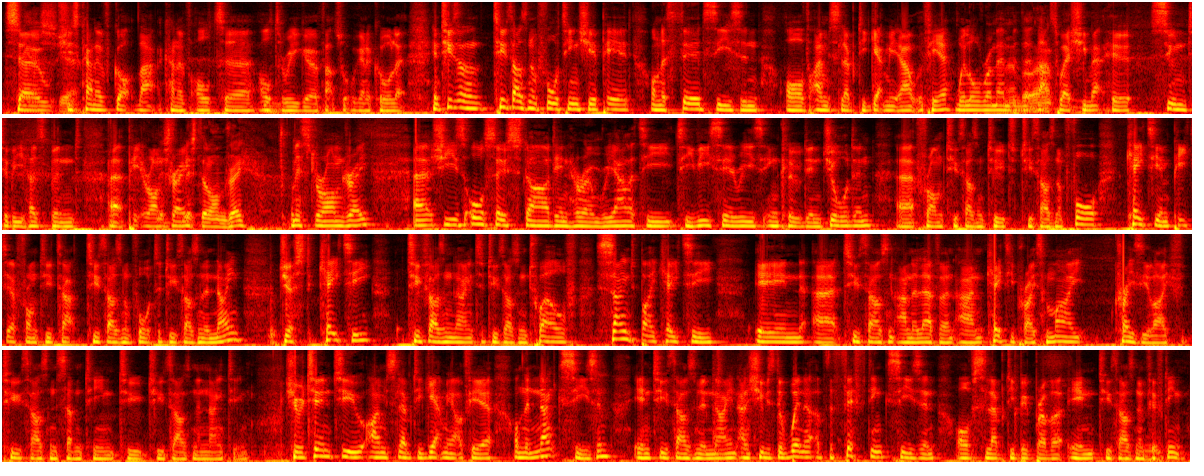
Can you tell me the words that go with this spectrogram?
So Yes, she's yeah. kind of got that kind of alter alter ego, if that's what we're going to call it. In 2000, 2014, she appeared on the third season of I'm a Celebrity, Get Me Out of Here. We'll all remember, Remember that, that. that's where she met her soon-to-be husband, uh, Peter Andre. Mr. Andre. Mr. Andre. Uh, she's also starred in her own reality TV series, including Jordan uh, from 2002 to 2004, Katie and Peter from two 2004 to 2009, Just Katie 2009 to 2012, Signed by Katie in uh, 2011, and Katie Price, My Crazy Life 2017 to 2019. She returned to I'm Celebrity Get Me Out of Here on the ninth season in 2009, and she was the winner of the 15th season of Celebrity Big Brother in 2015.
